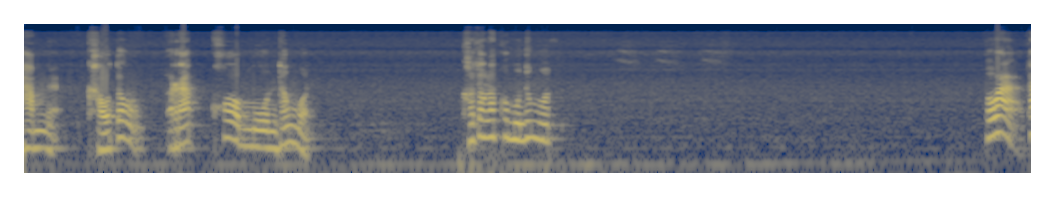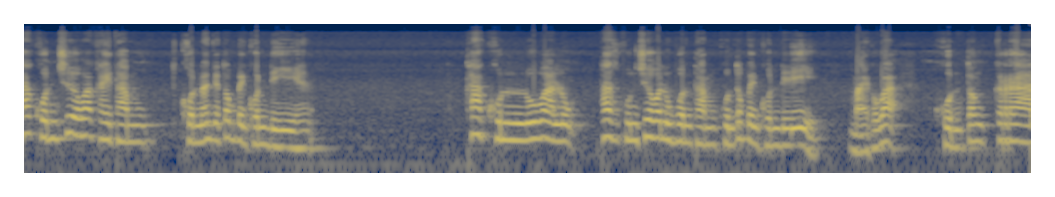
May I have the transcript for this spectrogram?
ทำเนี่ย เขาต้องรับข้อมูลทั้งหมด เขาต้องรับข้อมูลทั้งหมด เพ ราะว่าถ้าคนเชื่อว่าใครทำคนนั้นจะต้องเป็นคนดีฮะถ้าคุณรู้ว่าลุงถ้าคุณเชื่อว่าลุงพลทำคุณต้องเป็นคนดี หมายความว่า คุณต้องกล้า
